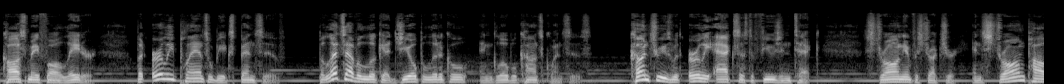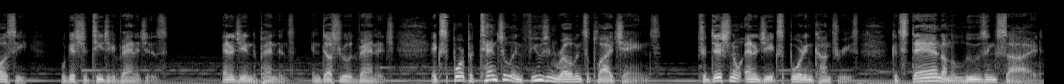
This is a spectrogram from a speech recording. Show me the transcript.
Costs may fall later, but early plans will be expensive. But let's have a look at geopolitical and global consequences. Countries with early access to fusion tech, strong infrastructure, and strong policy will get strategic advantages. Energy independence, industrial advantage, export potential in fusion relevant supply chains. Traditional energy exporting countries could stand on the losing side.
